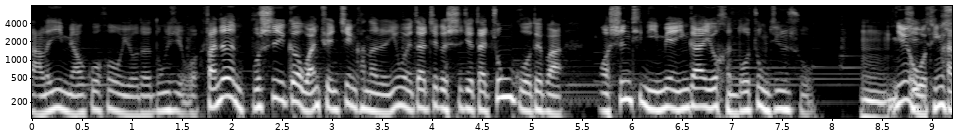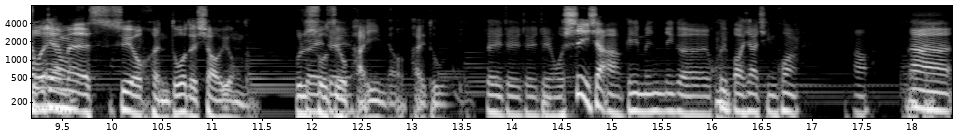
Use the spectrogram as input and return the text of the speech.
打了疫苗过后有的东西，我反正不是一个完全健康的人，因为在这个世界，在中国，对吧？我身体里面应该有很多重金属。嗯，因为我听说 MS 是有很多的效用的，不是说只有排疫苗排毒。对对对对，我试一下啊，给你们那个汇报一下情况。好，那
